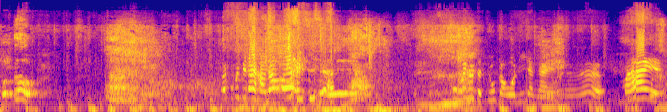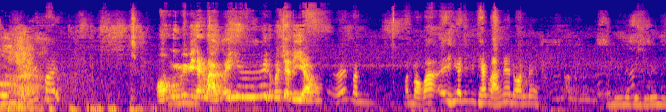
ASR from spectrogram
โอ้ตู้เฮ้ยกูไม่มีได้หาแล้วเอ้ยเหี้ยกูไม่รู้จะจู้กับโอนี้ยังไงเออไม่ไม่ไปอ๋อ มึงไม่มีแทงหลังไอ้เฮ้ยมันจะเดียมเฮ้ยมันมันบอกว่าไอ้เฮียนี่มีแทงหลังแน่นอนเลยไม่มีไม่จริงจริงไม่มี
